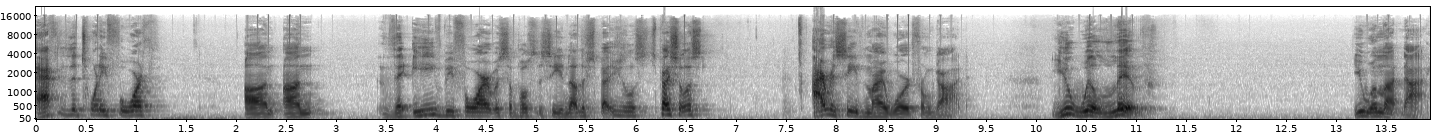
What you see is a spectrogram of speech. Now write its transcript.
after the 24th, on, on the eve before I was supposed to see another specialist, specialist, I received my word from God. You will live. You will not die.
